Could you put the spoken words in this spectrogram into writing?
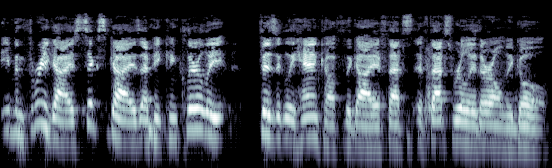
even three guys, six guys, I mean, can clearly physically handcuff the guy if that's, if that's really their only goal.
